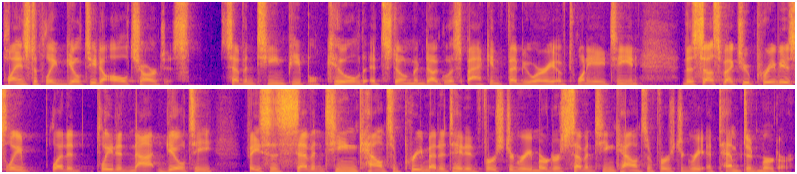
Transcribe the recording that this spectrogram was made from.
plans to plead guilty to all charges. 17 people killed at Stoneman Douglas back in February of 2018. The suspect who previously pleaded, pleaded not guilty faces 17 counts of premeditated first degree murder, 17 counts of first degree attempted murder.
